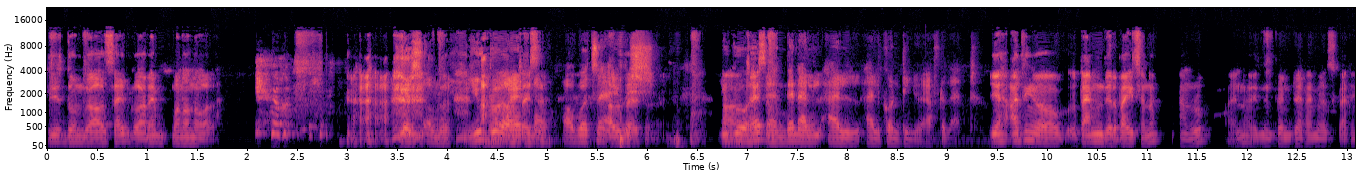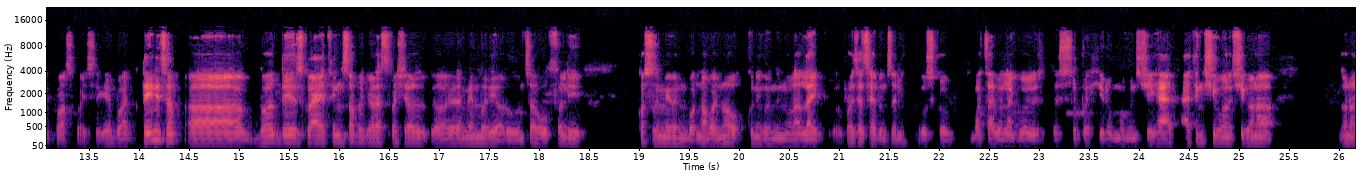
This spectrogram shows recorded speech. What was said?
please don't go outside घरै बनाउनु होला। I'll try, wish sir. you I'll go try, ahead sir. and then I'll I'll I'll continue after that. Yeah I think time धेरै बाँकी छैन हाम्रो होइन एकदम ट्वेन्टी ट्वेन्टी फाइभ मिनट्सको आई थिङ्क क्रस भइसक्यो बट त्यही नै छ। बर्थडेजको आई थिङ्क सबैको एउटा स्पेसल एउटा मेमोरीहरू हुन्छ होपफुली कसैको मेमोरी नभए न कुनै कुनै दिन होला लाइक प्रोसेस हेड हुन्छ नि। उसको बच्चा बेलाको super hero movement she had I think she she gonna gonna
